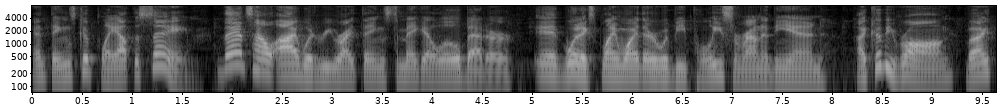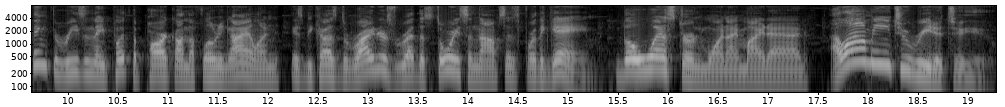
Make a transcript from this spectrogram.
and things could play out the same. That's how I would rewrite things to make it a little better. It would explain why there would be police around at the end. I could be wrong, but I think the reason they put the park on the floating island is because the writers read the story synopsis for the game. The western one, I might add. Allow me to read it to you.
